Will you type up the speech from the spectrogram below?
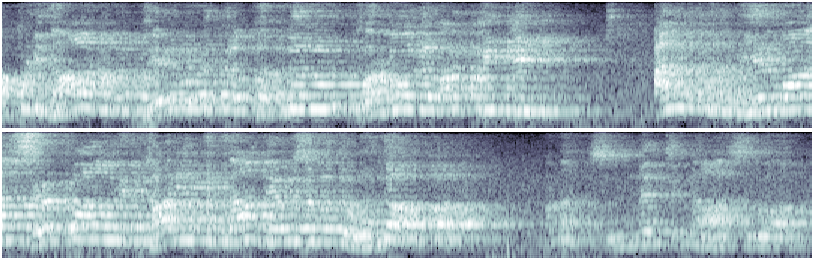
அப்படிதான் நம்ம தேவனத்துல வந்தது ஒரு பரலோக வாழ்க்கைக்கு. அல்லது ஒரு உயர்வான சிறப்பான ஒரு காரியத்துக்கு தான் தேவ வந்தோம். ஆனா சின்ன சின்ன ஆசீர்வாதம்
